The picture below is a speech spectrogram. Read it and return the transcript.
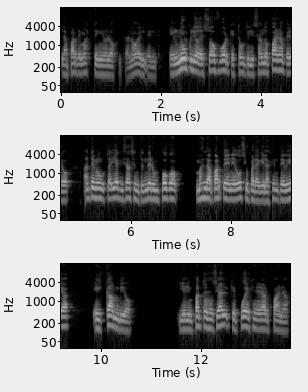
la parte más tecnológica, ¿no? El, el- el núcleo de software que está utilizando Pana, pero antes me gustaría quizás entender un poco más la parte de negocio para que la gente vea el cambio y el impacto social que puede generar Pana.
